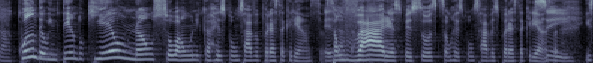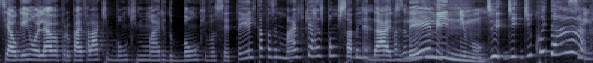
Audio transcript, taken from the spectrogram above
uhum. quando eu entendo que eu não sou a única responsável por essa criança. São várias várias pessoas que são responsáveis por essa criança. Sim. E se alguém olhava para o pai e falava, ah, que bom, que marido bom que você tem, ele está fazendo mais do que a responsabilidade é, tá dele. mínimo. De, de, de cuidar. Sim.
